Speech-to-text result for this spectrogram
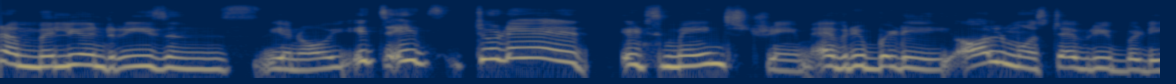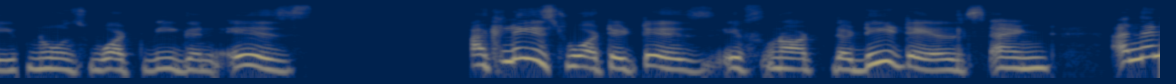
are a million reasons you know. It's it's today it's mainstream. Everybody almost everybody knows what vegan is at least what it is if not the details. And and then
